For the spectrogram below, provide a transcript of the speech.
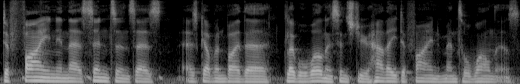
define in that sentence as as governed by the Global Wellness Institute how they defined mental wellness.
